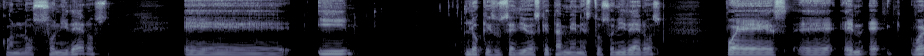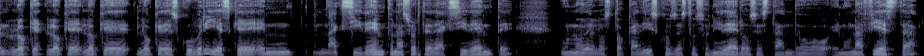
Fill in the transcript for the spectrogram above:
con los sonideros. Eh, y lo que sucedió es que también estos sonideros pues, eh, eh, bueno, lo que, lo, que, lo, que, lo que descubrí es que en un accidente, una suerte de accidente, uno de los tocadiscos de estos sonideros, estando en una fiesta,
